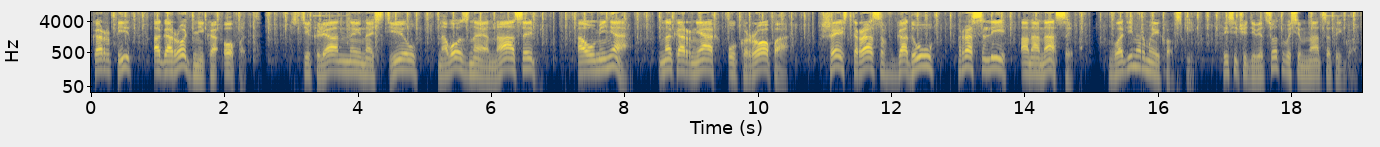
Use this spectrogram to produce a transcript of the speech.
корпит огородника опыт. Стеклянный настил, навозная насыпь, а у меня на корнях укропа шесть раз в году росли ананасы. Владимир Маяковский, 1918 год.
